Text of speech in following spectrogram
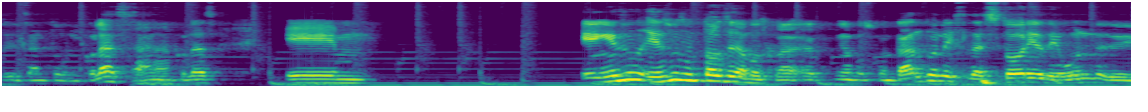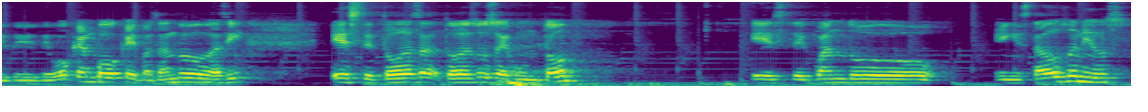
el santo Nicolás, San. Nicolás. Em, en esos, esos entonces, digamos, cua- digamos, contando la, la historia de, un, de, de- boca en boca y pasando así, este, todo, esa- todo eso se juntó este, cuando en Estados Unidos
